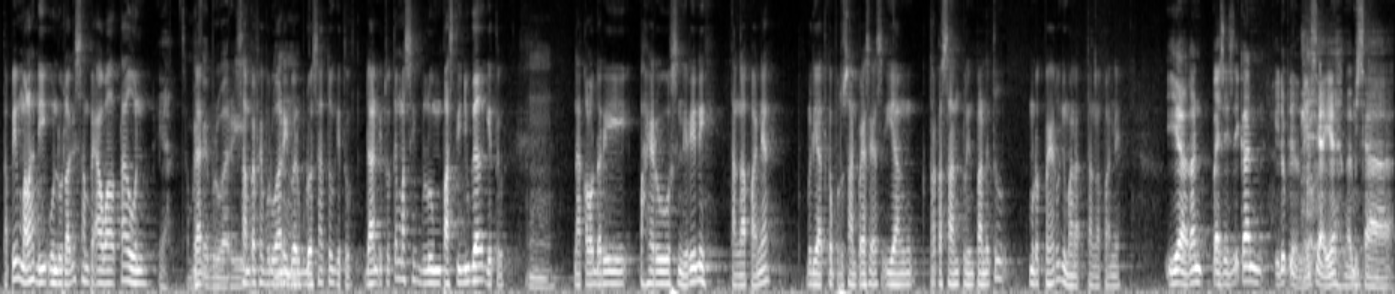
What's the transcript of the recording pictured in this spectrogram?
Tapi malah diundur lagi sampai awal tahun. Ya. Sampai Dan- Februari. Sampai Februari 2021 gitu. Dan itu teh masih belum pasti juga gitu. Hmm. Nah, kalau dari Pak Heru sendiri nih tanggapannya melihat keputusan PSSI yang terkesan pelin-pelan itu menurut Pak Heru gimana tanggapannya? Iya kan PSSI kan hidup di Indonesia ya nggak bisa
